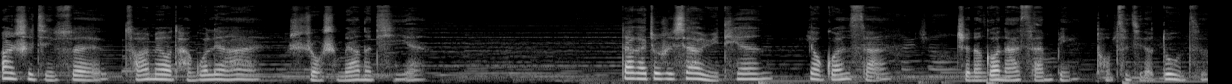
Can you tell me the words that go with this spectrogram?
二十几岁从来没有谈过恋爱，是种什么样的体验？”大概就是下雨天要关伞，只能够拿伞柄捅自己的肚子。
